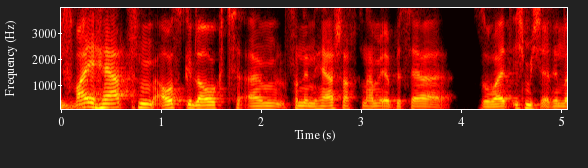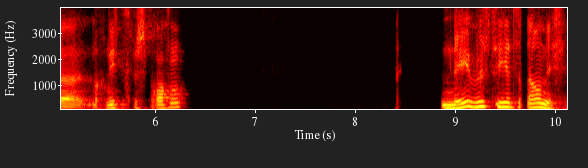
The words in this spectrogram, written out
Zwei Herzen ausgelaugt ähm, von den Herrschaften haben wir bisher soweit ich mich erinnere, noch nichts besprochen? Nee, wüsste ich jetzt auch nicht.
